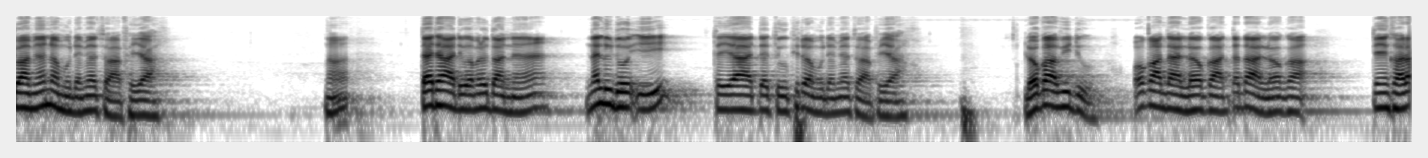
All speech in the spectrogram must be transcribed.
ကြွားမြန်းတော်မူတဲ့မြတ်စွာဘုရားနော်တထဒီဝမလုတနံနတ်လူတို့ဤတရားတသူဖြစ်တော်မူတဲ့မြတ်စွာဘုရားလောကဝိတုဩကာသလောကတတ္တလောကသင်္ခါရ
